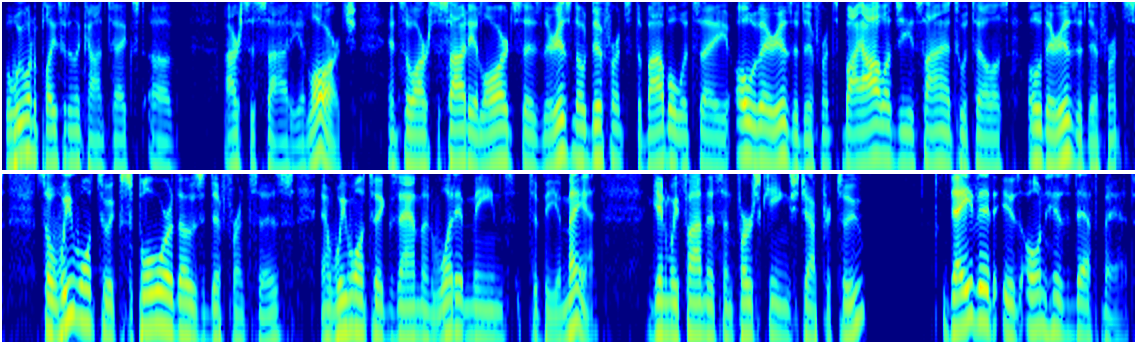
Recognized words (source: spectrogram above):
but we want to place it in the context of our society at large. And so our society at large says there is no difference. The Bible would say, oh, there is a difference. Biology, and science would tell us, oh, there is a difference. So we want to explore those differences and we want to examine what it means to be a man. Again, we find this in 1 Kings chapter 2. David is on his deathbed.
